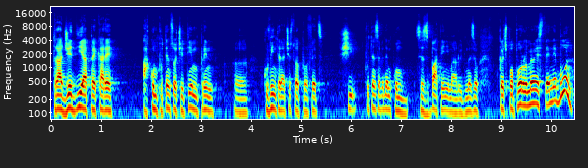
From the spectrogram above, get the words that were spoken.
tragedia pe care acum putem să o citim prin uh, cuvintele acestor profeți și putem să vedem cum se zbate inima lui Dumnezeu. Căci poporul meu este nebun.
